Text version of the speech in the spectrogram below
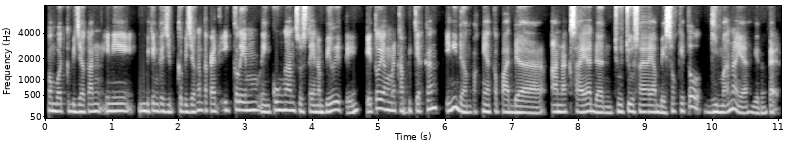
pembuat kebijakan ini bikin kebijakan terkait iklim, lingkungan, sustainability, itu yang mereka pikirkan ini dampaknya kepada anak saya dan cucu saya besok itu gimana ya gitu. Kayak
